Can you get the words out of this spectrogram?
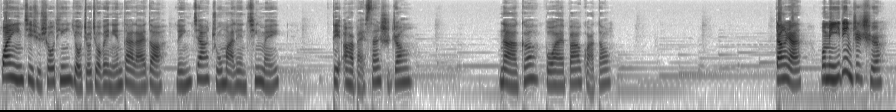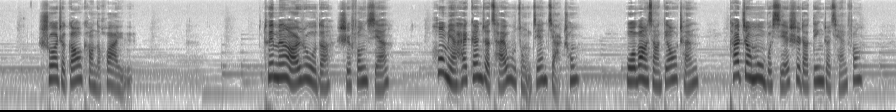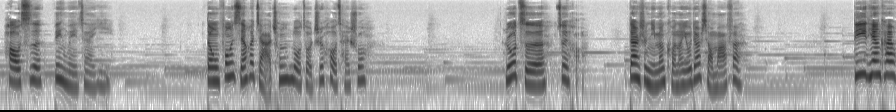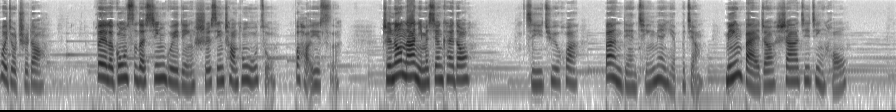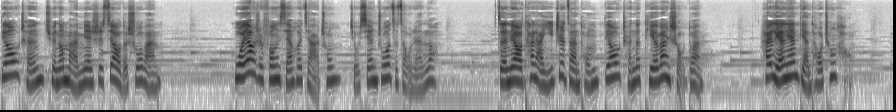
欢迎继续收听由九九为您带来的《邻家竹马恋青梅》第二百三十章。哪个不爱八卦刀？当然，我们一定支持。说着高亢的话语，推门而入的是风贤，后面还跟着财务总监贾冲。我望向貂蝉，他正目不斜视地盯着前方，好似并未在意。等风贤和贾冲落座之后，才说：“如此最好，但是你们可能有点小麻烦。第一天开会就迟到，为了公司的新规定实行畅通无阻，不好意思，只能拿你们先开刀。”几句话，半点情面也不讲，明摆着杀鸡儆猴。貂蝉却能满面是笑的说完。我要是风贤和贾冲，就掀桌子走人了。怎料他俩一致赞同貂蝉的铁腕手段，还连连点头称好，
